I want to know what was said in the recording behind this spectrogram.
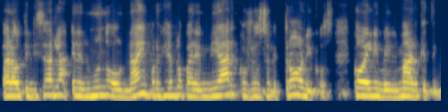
para utilizarla en el mundo online, por ejemplo, para enviar correos electrónicos con el email marketing.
